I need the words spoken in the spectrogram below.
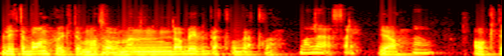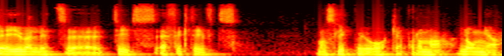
lite barnsjukdomar och så, men det har blivit bättre och bättre. Man lär sig. Ja, Ja. och det är ju väldigt eh, tidseffektivt. Man slipper ju åka på de här långa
